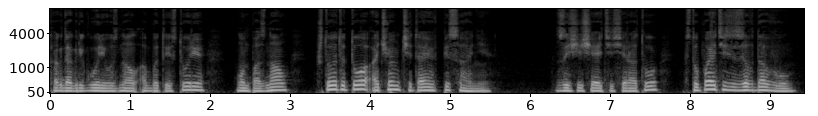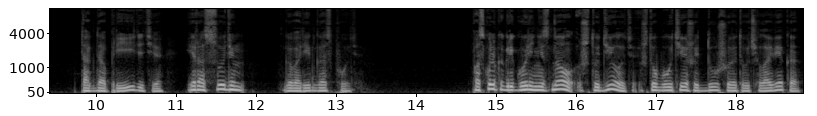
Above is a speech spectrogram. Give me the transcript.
Когда Григорий узнал об этой истории, он познал, что это то, о чем читаем в Писании. «Защищайте сироту, вступайтесь за вдову, Тогда приидете и рассудим, говорит Господь. Поскольку Григорий не знал, что делать, чтобы утешить душу этого человека,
